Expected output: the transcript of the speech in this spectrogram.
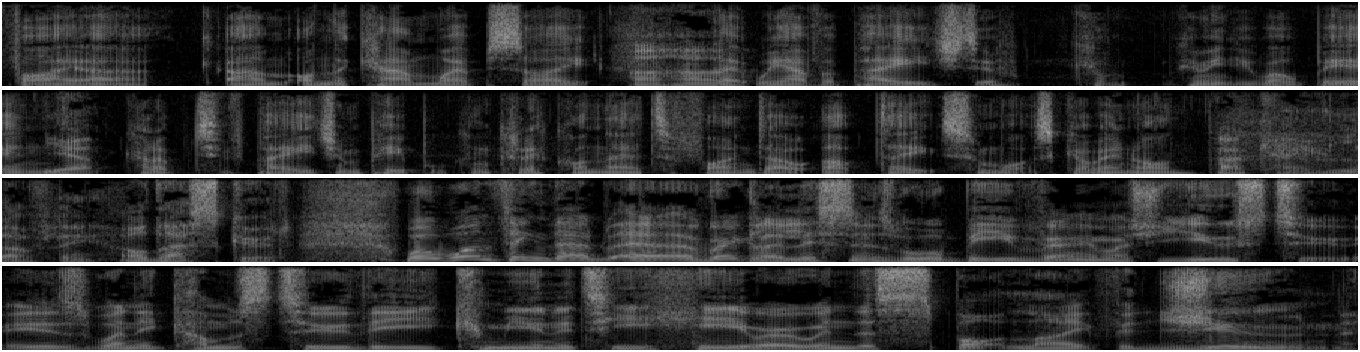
via um, on the CAN website. Uh-huh. That we have a page, the community wellbeing Yeah. collaborative page, and people can click on there to find out updates and what's going on. Okay, lovely. Oh, that's good. Well, one thing that uh, regular listeners will be very much used to is when it comes to the community hero in the spotlight for June.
